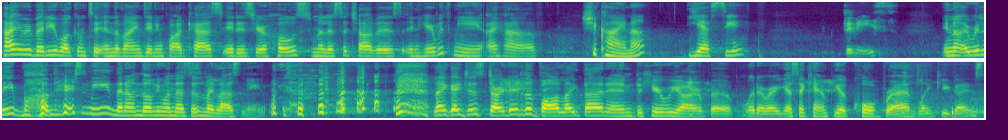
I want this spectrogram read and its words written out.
Hi, everybody. Welcome to In the Vine Dating Podcast. It is your host, Melissa Chavez, and here with me, I have Shekinah. Yesy. Denise. You know, it really bothers me that I'm the only one that says my last name. like, I just started the ball like that, and here we are, but whatever. I guess I can't be a cool brand like you guys.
